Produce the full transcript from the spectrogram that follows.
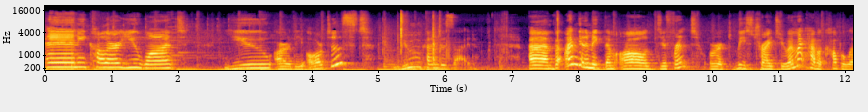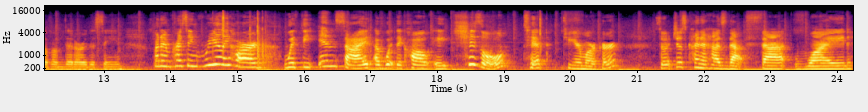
any color you want. You are the artist. You can decide. Um, but I'm gonna make them all different, or at least try to. I might have a couple of them that are the same, but I'm pressing really hard with the inside of what they call a chisel tip to your marker. So it just kind of has that fat, wide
